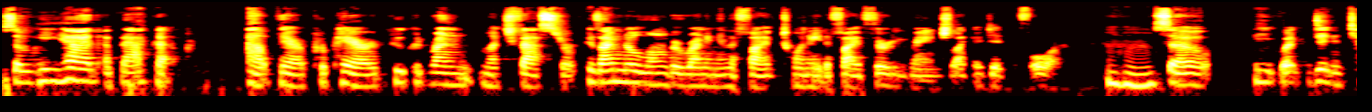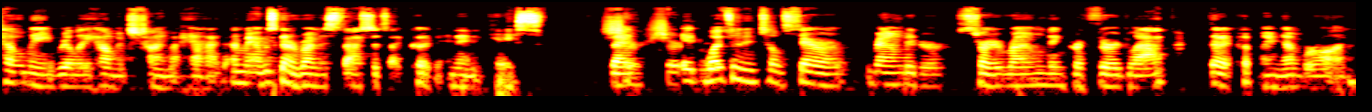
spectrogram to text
So he had a backup out there prepared who could run much faster because I'm no longer running in the 520 to 530 range like I did before. Mm-hmm. So he didn't tell me really how much time I had. I mean, I was going to run as fast as I could in any case. But sure, sure. it wasn't until Sarah rounded or started rounding her third lap that I put my number on.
